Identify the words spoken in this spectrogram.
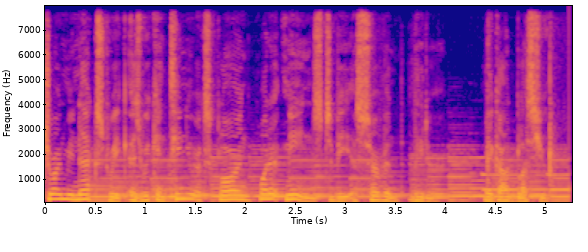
Join me next week as we continue exploring what it means to be a servant leader. May God bless you.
